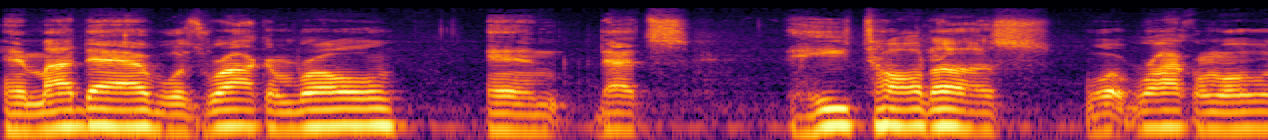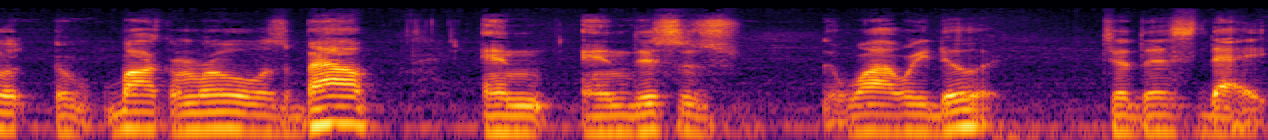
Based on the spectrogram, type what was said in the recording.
And my dad was rock and roll, and that's he taught us what rock and roll rock and roll was about, and and this is why we do it to this day.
